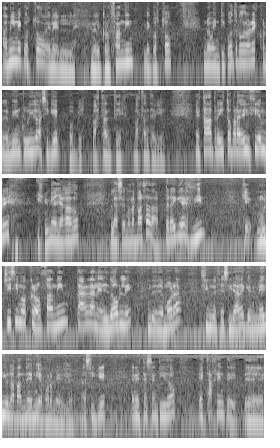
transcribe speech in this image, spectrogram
A mí me costó en el, en el crowdfunding, me costó 94 dólares con el envío incluido, así que pues bien, bastante, bastante bien. Estaba previsto para diciembre y me ha llegado la semana pasada, pero hay que decir que muchísimos crowdfunding tardan el doble de demora sin necesidad de que en medio una pandemia por medio. Así que en este sentido, esta gente eh,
